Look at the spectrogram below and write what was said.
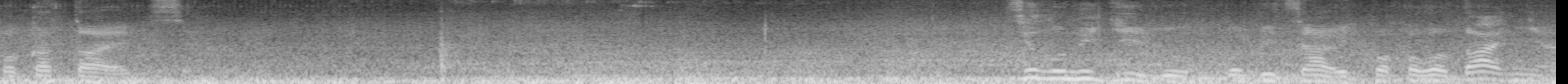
покатаємося. Цілу неділю обіцяють похолодання.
